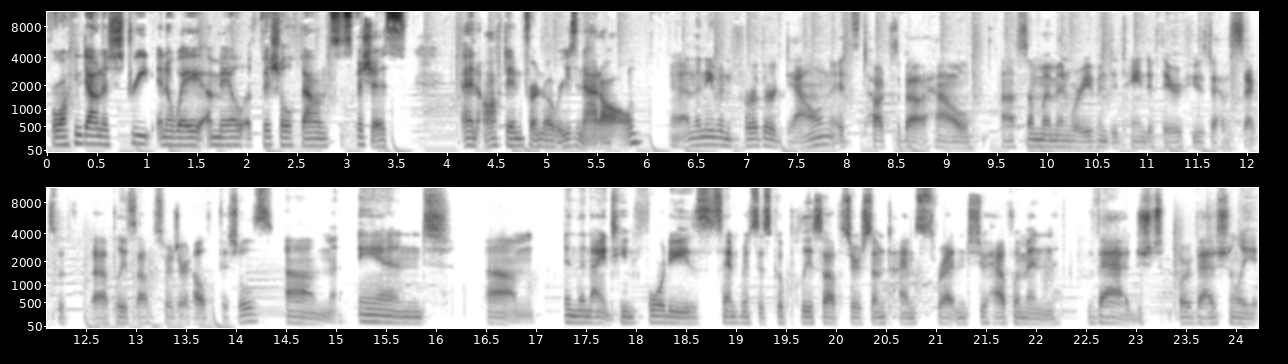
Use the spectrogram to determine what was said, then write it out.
for walking down a street in a way a male official found suspicious, and often for no reason at all. Yeah, and then even further down, it talks about how uh, some women were even detained if they refused to have sex with uh, police officers or health officials. Um, and um, in the 1940s, San Francisco police officers sometimes threatened to have women vagged or vaginally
